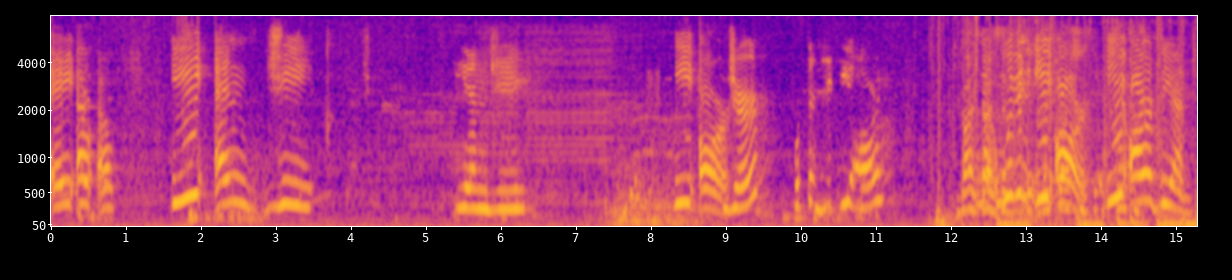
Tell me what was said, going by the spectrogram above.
A L L E N G E N G E R. Jer with the G E R. Guys, No, guys, with an E R. E R at the end.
